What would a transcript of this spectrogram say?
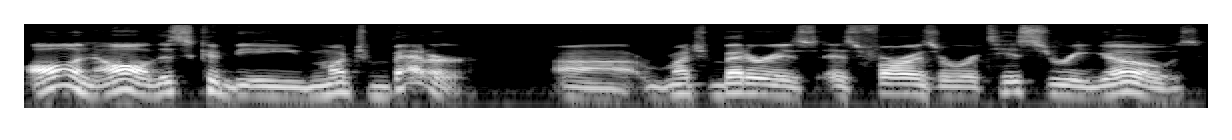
All in all, this could be much better. Uh, much better as, as far as a rotisserie goes.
